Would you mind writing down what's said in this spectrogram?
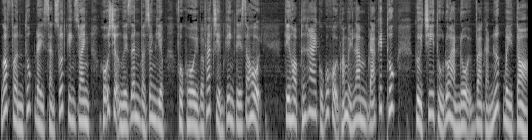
góp phần thúc đẩy sản xuất kinh doanh, hỗ trợ người dân và doanh nghiệp phục hồi và phát triển kinh tế xã hội kỳ họp thứ hai của Quốc hội khóa 15 đã kết thúc, cử tri thủ đô Hà Nội và cả nước bày tỏ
